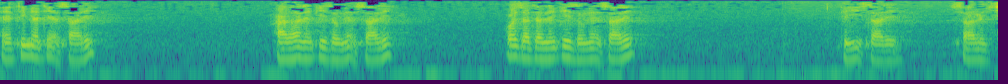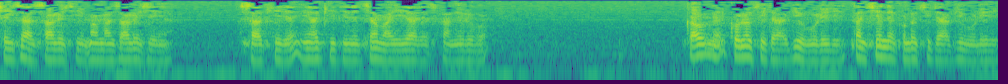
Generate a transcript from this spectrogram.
အဲသိမြတ်တဲ့အစာတွေအာသာနဲ့ပြည့်စုံတဲ့အစာတွေဝဇ္ဇတနဲ့ပြည့်စုံတဲ့အစာတွေဒီစားတွေစားလို့ချိန်စားစားလို့ရှိရင်မှန်မှန်စားလို့ရှိရင်အ စာဖြစ်တယ်အများဖြစ်တယ်ကျမ်းမာရေးရတယ်ဆိုတာမျိုးလိုပေါ့ကောင်းတဲ့ကုလစိတ်ဓာတ်အပြုအမူလေးတွေတန်ရှင်းတဲ့ကုလစိတ်ဓာတ်အပြုအမူလေးတွေ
